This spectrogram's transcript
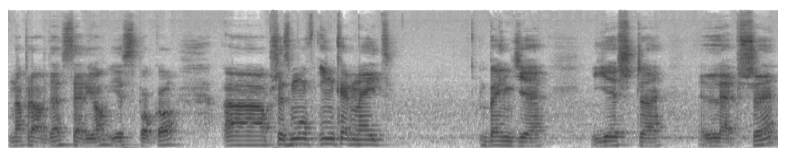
naprawdę, serio, jest spoko. A przez move Incarnate będzie jeszcze lepszy.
